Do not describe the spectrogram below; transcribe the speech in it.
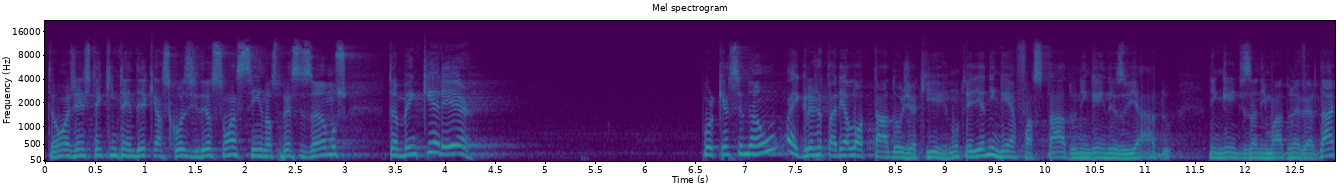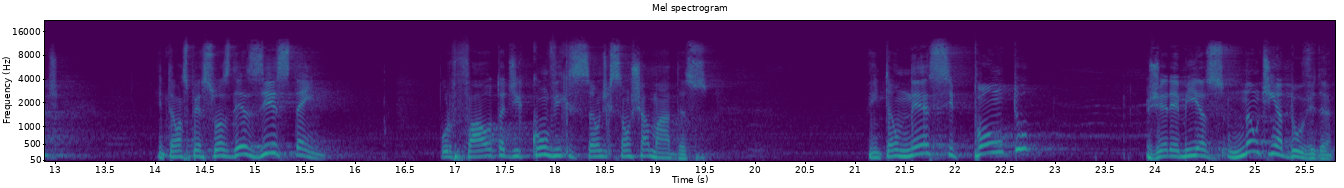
Então a gente tem que entender que as coisas de Deus são assim, nós precisamos também querer. Porque senão a igreja estaria lotada hoje aqui, não teria ninguém afastado, ninguém desviado ninguém desanimado, não é verdade? Então as pessoas desistem por falta de convicção de que são chamadas. Então, nesse ponto, Jeremias não tinha dúvida.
